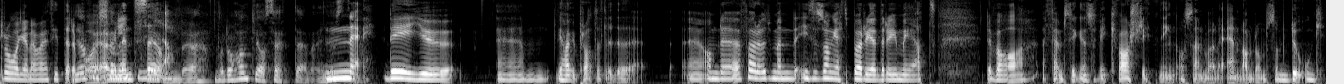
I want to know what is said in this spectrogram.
frågade vad jag tittade Jag på. Jag vill inte säga. det, men då har inte jag sett det. Nej, just det. Nej, det är ju, ehm, jag har ju pratat lite eh, om det förut, men i säsong ett började det ju med att det var fem stycken som fick kvarsittning och sen var det en av dem som dog.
